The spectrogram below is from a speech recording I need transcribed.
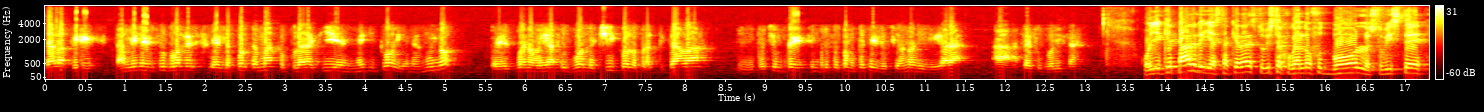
Dado que también el fútbol es el deporte más popular aquí en México y en el mundo, pues bueno, veía fútbol de chico, lo practicaba y pues siempre siempre fue como que esa ilusión de llegar a, ser futbolista. Oye, qué padre, ¿y hasta qué edad estuviste jugando fútbol? ¿Estuviste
